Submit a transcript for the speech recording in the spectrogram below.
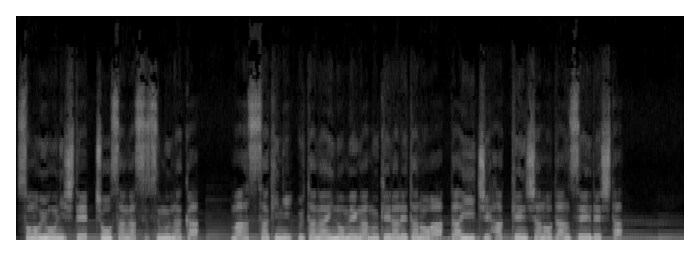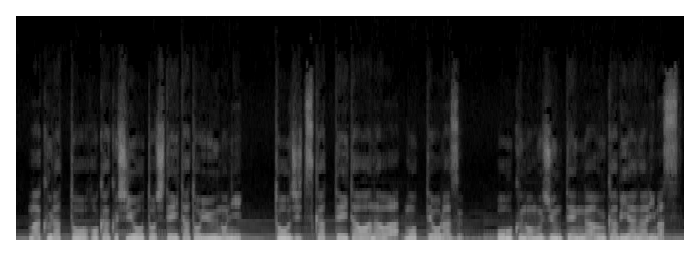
そのようにして調査が進む中、真っ先に疑いの目が向けられたのは第一発見者の男性でした。マクラットを捕獲しようとしていたというのに、当時使っていた罠は持っておらず、多くの矛盾点が浮かび上がります。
